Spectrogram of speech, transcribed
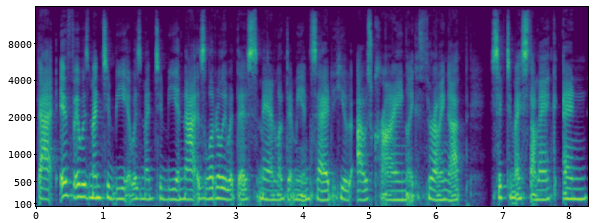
that if it was meant to be, it was meant to be. And that is literally what this man looked at me and said. He, I was crying, like throwing up, sick to my stomach. And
